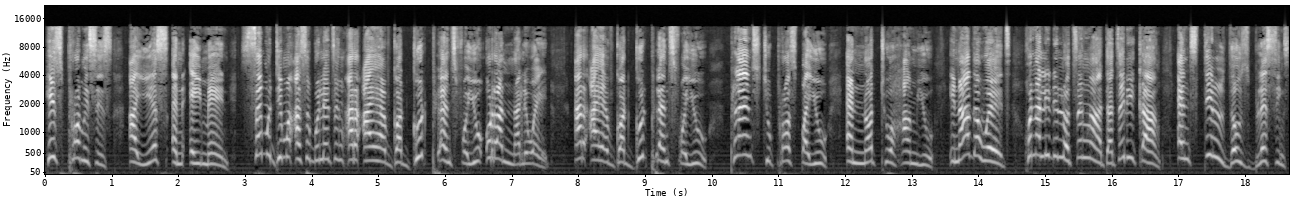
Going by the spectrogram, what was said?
his promises are yes and amen. Se modimo a are I have got good plans for you o ra. Are I have got good plans for you. Plans to prosper you and not to harm you. In other words, and still those blessings.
